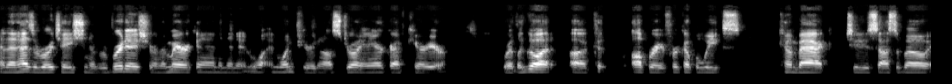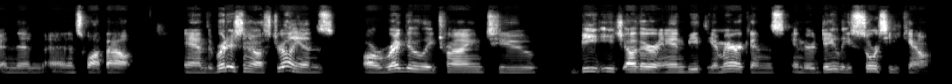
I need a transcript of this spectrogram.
and that has a rotation of a British or an American, and then in one, in one period an Australian aircraft carrier, where they'll go out, uh, operate for a couple weeks, come back to Sasebo, and then and swap out. And the British and the Australians are regularly trying to beat each other and beat the Americans in their daily sortie count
